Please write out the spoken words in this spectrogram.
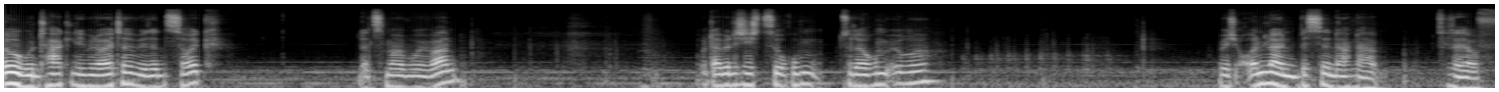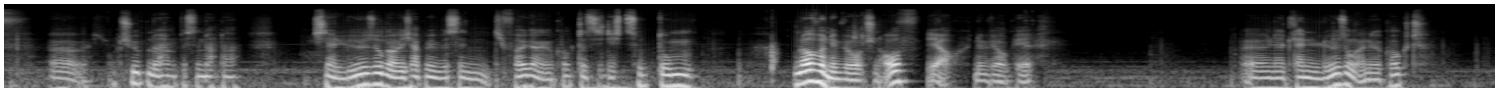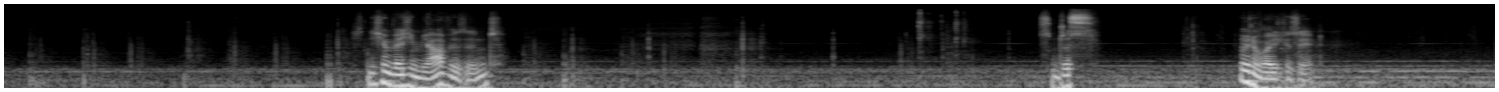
So, guten Tag, liebe Leute. Wir sind zurück. Letztes Mal, wo wir waren. Und damit ich nicht zu, rum, zu da rumirre, habe ich online ein bisschen nach einer, beziehungsweise auf äh, YouTube nach ein bisschen nach einer, nicht einer Lösung, aber ich habe mir ein bisschen die Folge angeguckt, dass ich nicht zu dumm laufe. Nehmen wir überhaupt schon auf? Ja, nehmen wir okay. Äh, eine kleine Lösung angeguckt. Nicht, in welchem Jahr wir sind. Was ist denn das? Habe ich noch gar nicht gesehen.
